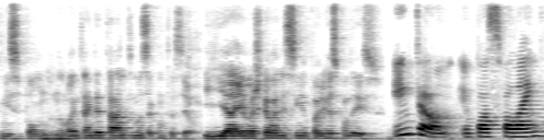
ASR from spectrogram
me expondo. Não vou entrar em detalhes, mas aconteceu. E aí eu acho que a Vanessinha pode responder isso. Então, eu posso falar ainda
